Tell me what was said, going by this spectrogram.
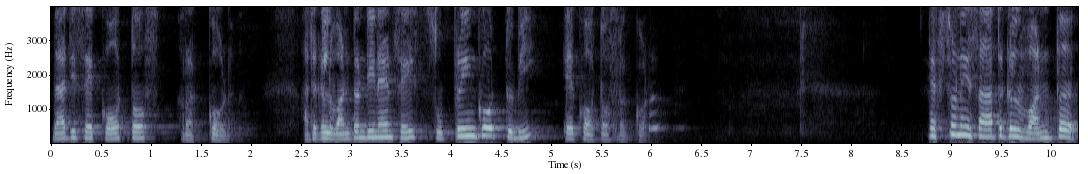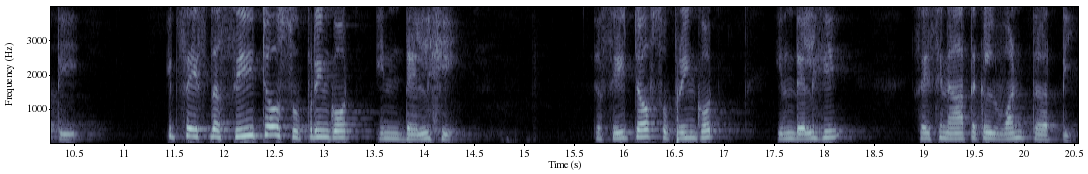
That is a court of record. Article 129 says Supreme Court to be a court of record. Next one is Article 130. It says the seat of Supreme Court in Delhi the seat of Supreme Court in Delhi says in Article 130.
